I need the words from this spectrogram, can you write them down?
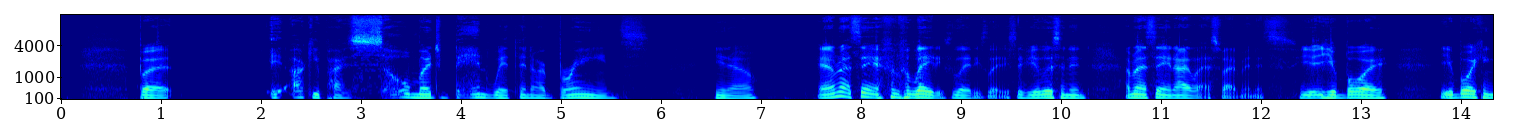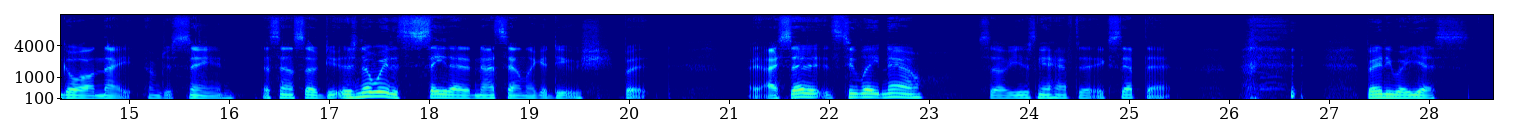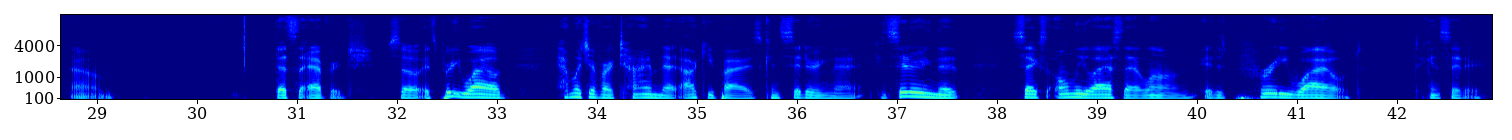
but it occupies so much bandwidth in our brains, you know. And I'm not saying, ladies, ladies, ladies, if you're listening, I'm not saying I last five minutes. Your, your boy, your boy can go all night. I'm just saying that sounds so. Du- There's no way to say that and not sound like a douche, but I, I said it. It's too late now, so you're just gonna have to accept that. But anyway, yes, um, that's the average. So it's pretty wild how much of our time that occupies. Considering that, considering that sex only lasts that long, it is pretty wild to consider.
